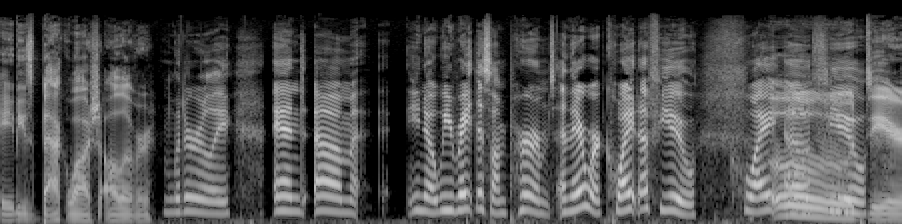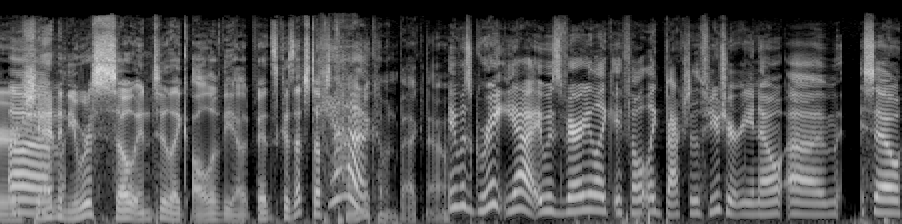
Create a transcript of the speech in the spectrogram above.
80s backwash all over. Literally. And um you know, we rate this on perms and there were quite a few. Quite oh a few. Oh dear, Um, Shannon, you were so into like all of the outfits because that stuff's Yeah. kind of coming back now. It was great. Yeah, it was very like it felt like Back to the Future, you know. Um, so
